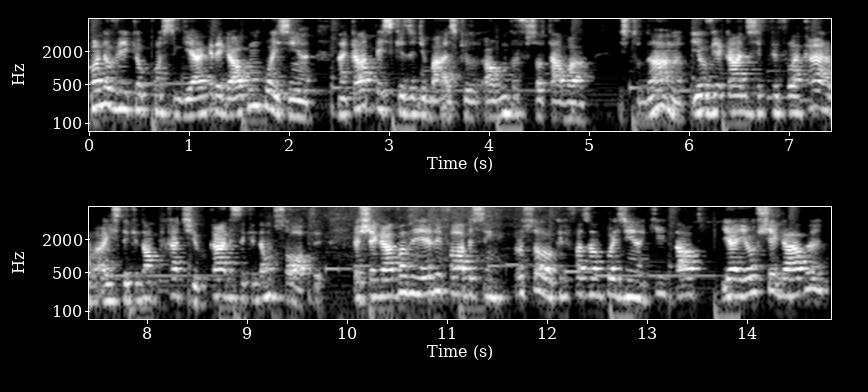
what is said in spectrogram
Quando eu vi que eu conseguia agregar alguma coisinha naquela pesquisa de base que algum professor estava estudando, e eu vi aquela disciplina e falava, cara, isso daqui dá um aplicativo, cara, isso aqui dá um software. Eu chegava nele e falava assim, professor, eu queria fazer uma coisinha aqui e tal. E aí eu chegava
